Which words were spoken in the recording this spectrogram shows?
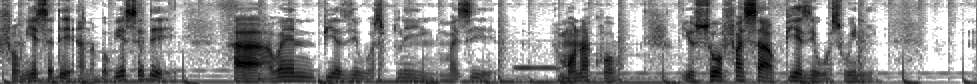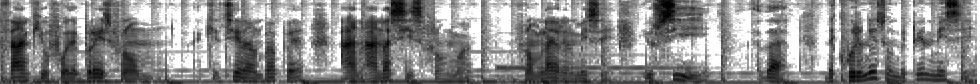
from yesterday and above yesterday uh, when PSG was playing Monaco, you saw first half PSG was winning. Thank you for the brace from Kylian Mbappe and an assist from from Lionel Messi, you see that the coordination between Messi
